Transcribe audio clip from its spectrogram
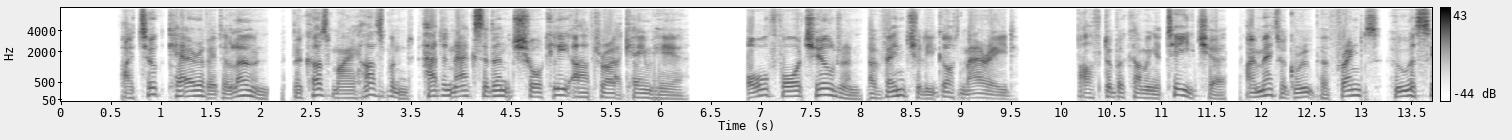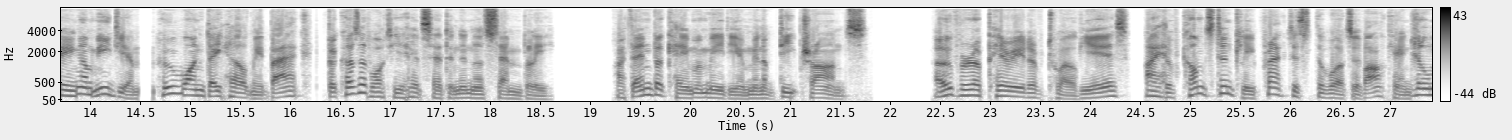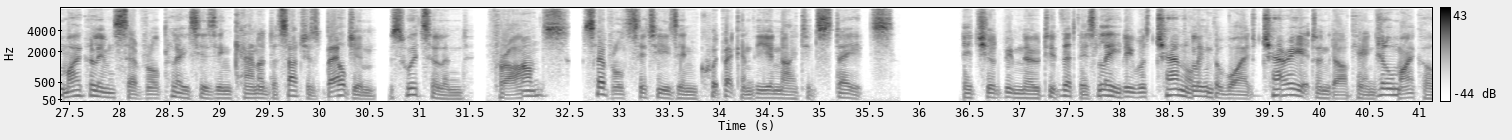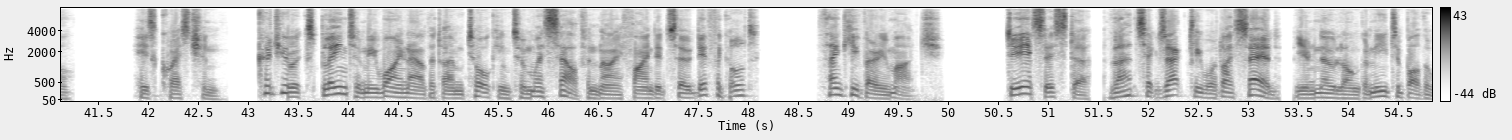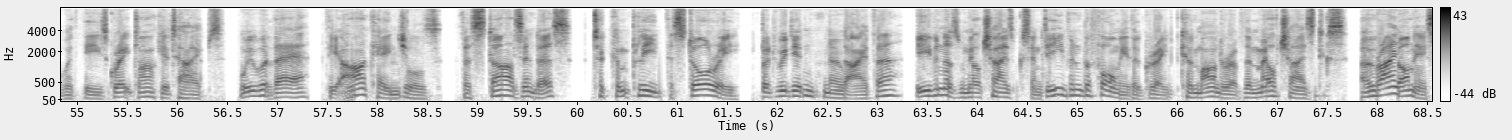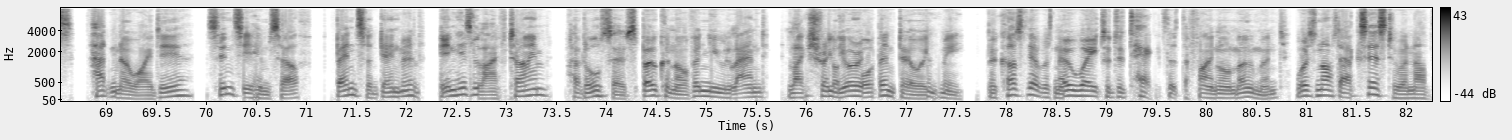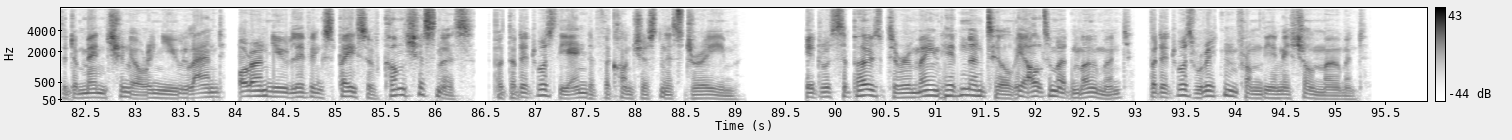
I took care of it alone, because my husband had an accident shortly after I came here. All four children eventually got married. After becoming a teacher, I met a group of friends who were seeing a medium, who one day held me back, because of what he had said in an assembly. I then became a medium in a deep trance. Over a period of 12 years, I have constantly practiced the words of Archangel Michael in several places in Canada such as Belgium, Switzerland, France, several cities in Quebec and the United States. It should be noted that this lady was channeling the White Chariot and Archangel Michael. His question, could you explain to me why now that I'm talking to myself and I find it so difficult? Thank you very much. Dear sister, that's exactly what I said, you no longer need to bother with these great archetypes, we were there, the archangels, the stars and us, to complete the story, but we didn't know either, even as Melchizedek and even before me the great commander of the Melchizedeks, Orionis, had no idea, since he himself, Ben Denov, in his lifetime, had also spoken of a new land, like Sri Aurobindo and me, because there was no way to detect that the final moment was not access to another dimension or a new land, or a new living space of consciousness, but that it was the end of the consciousness dream. It was supposed to remain hidden until the ultimate moment, but it was written from the initial moment.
